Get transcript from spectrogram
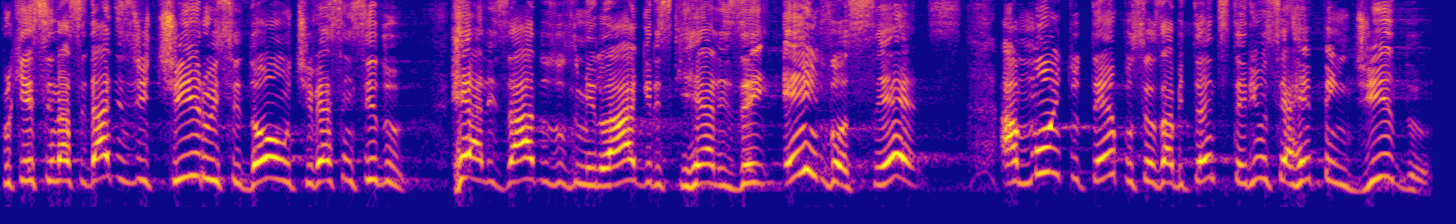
porque se nas cidades de Tiro e Sidom tivessem sido realizados os milagres que realizei em vocês, há muito tempo seus habitantes teriam se arrependido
